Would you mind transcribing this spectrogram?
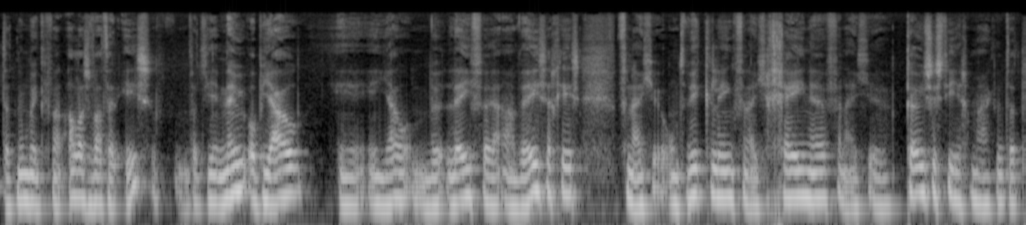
Dat noem ik van alles wat er is. Wat je nu op jou in, jouw leven aanwezig is, vanuit je ontwikkeling, vanuit je genen, vanuit je keuzes die je gemaakt hebt, dat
